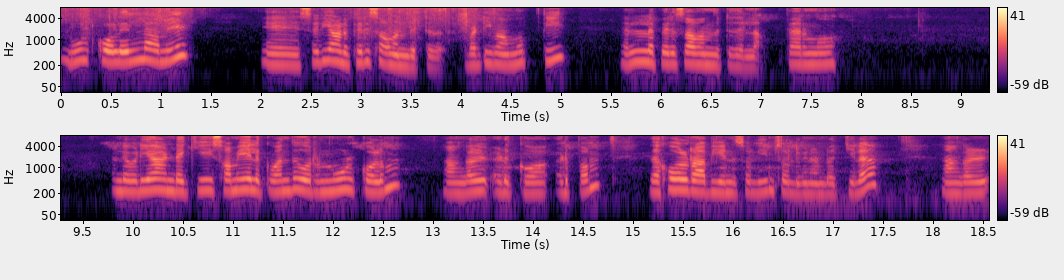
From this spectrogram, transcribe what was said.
நூல்கோல் எல்லாமே சரியான பெருசாக வந்துட்டுது. வட்டிவா முத்தி நல்ல பெருசாக வந்துட்டுது எல்லாம். பாருங்கோ. அண்டபடியாக இன்றைக்கு சமையலுக்கு வந்து ஒரு நூல்கோலும் நாங்கள் எடுக்கோம் எடுப்போம். இந்த ஹோல் ராபி என்று சொல்லியும் சொல்லுவேன் நம்ம வச்சியில் நாங்கள்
